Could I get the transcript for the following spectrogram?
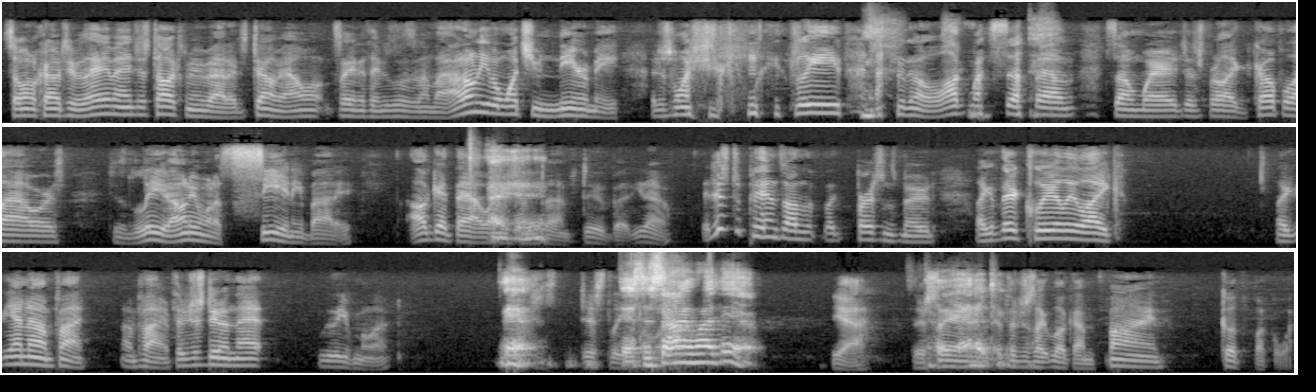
someone will come to me like, hey man just talk to me about it just tell me I won't say anything just listen I'm like I don't even want you near me I just want you to leave I'm gonna lock myself out somewhere just for like a couple hours just leave I don't even want to see anybody I'll get that way you. sometimes too but you know it just depends on the like, person's mood like if they're clearly like like yeah no I'm fine I'm fine if they're just doing that we leave them alone Yeah, just, just leave that's the sign right there. Yeah. They're saying if they're just like, look, I'm fine, go the fuck away.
